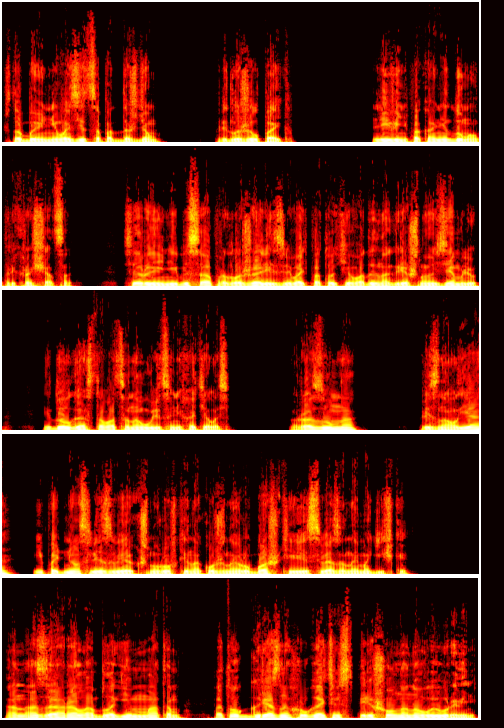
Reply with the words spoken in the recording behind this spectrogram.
чтобы не возиться под дождем», — предложил Пайк. Ливень пока не думал прекращаться. Серые небеса продолжали изливать потоки воды на грешную землю, и долго оставаться на улице не хотелось. «Разумно», — признал я и поднес лезвие к шнуровке на кожаной рубашке, связанной магичке. Она заорала благим матом, поток грязных ругательств перешел на новый уровень.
